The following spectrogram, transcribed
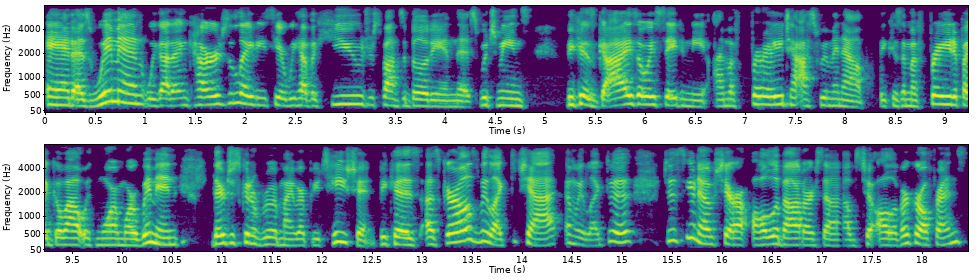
And as women, we got to encourage the ladies here. We have a huge responsibility in this, which means because guys always say to me, I'm afraid to ask women out because I'm afraid if I go out with more and more women, they're just going to ruin my reputation. Because us girls, we like to chat and we like to just, you know, share all about ourselves to all of our girlfriends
